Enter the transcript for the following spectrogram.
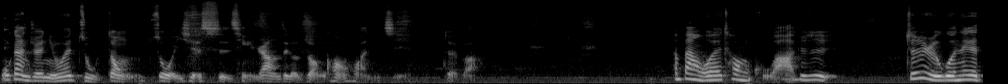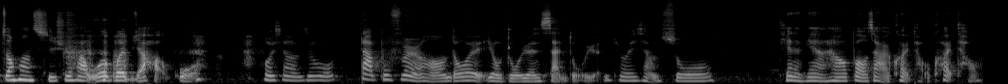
我感觉你会主动做一些事情，让这个状况缓解，对吧？要不然我会痛苦啊，就是就是如果那个状况持续的话，我会不会比较好过？我想说，大部分人好像都会有多远闪多远，就会想说：天哪，天哪，他要爆炸了，快逃，快逃！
